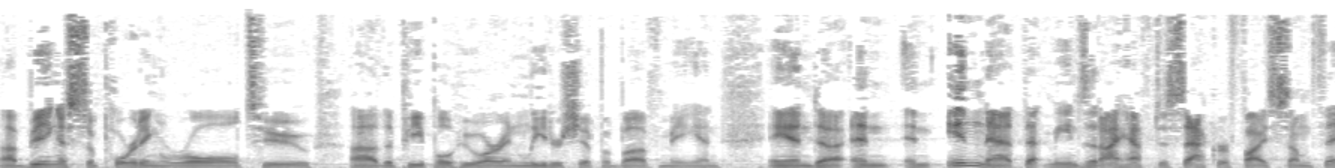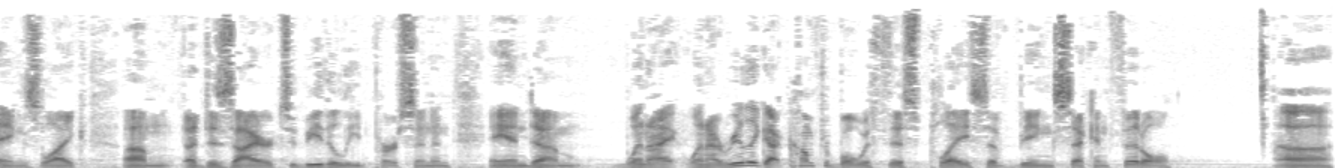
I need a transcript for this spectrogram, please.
uh, being a supporting role to uh, the people who are in leadership above me. And and uh, and and in that, that means that I have to sacrifice some things, like um, a desire to be the lead person, and and um, when I when I really got comfortable with this place of being second fiddle. Uh,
